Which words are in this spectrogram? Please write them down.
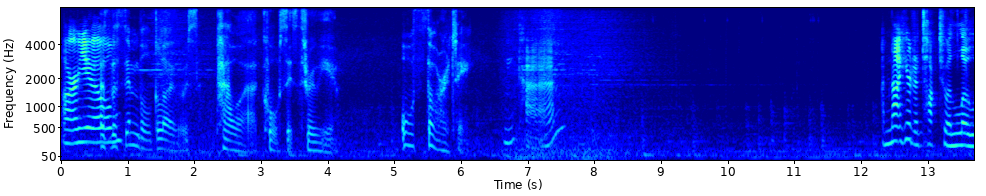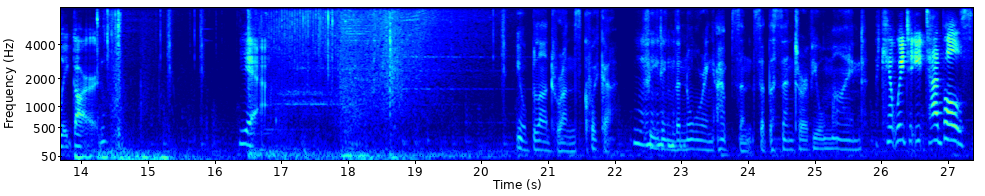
Are you? As the symbol glows, power courses through you. Authority. Okay. I'm not here to talk to a lowly guard. Yeah. Your blood runs quicker, feeding the gnawing absence at the center of your mind. I can't wait to eat tadpoles.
